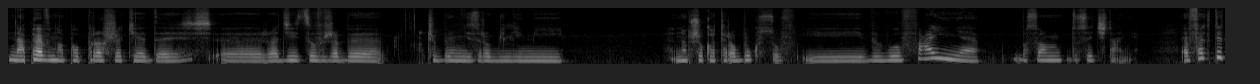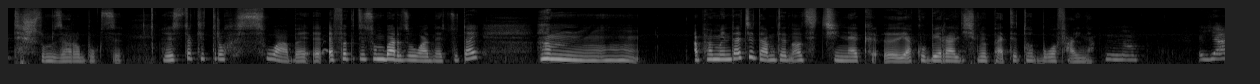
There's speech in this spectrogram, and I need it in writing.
Na pewno poproszę kiedyś e, rodziców, żeby, żeby nie zrobili mi na przykład Robuxów i by było fajnie, bo są dosyć tanie. Efekty też są za Robuxy. To jest takie trochę słabe. E, Efekty są bardzo ładne tutaj. Hmm. A pamiętacie tamten odcinek, e, jak ubieraliśmy pety? To było fajne. no. Ja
